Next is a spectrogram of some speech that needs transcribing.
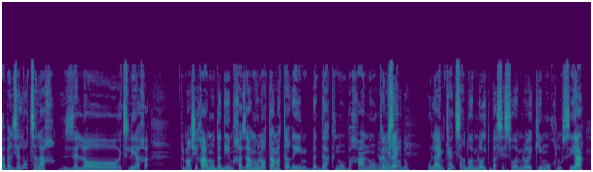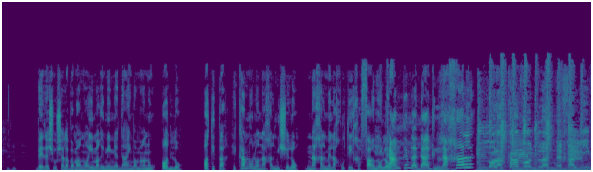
אבל זה לא צלח, זה לא הצליח. כלומר, שחררנו דגים, חזרנו לאותם אתרים, בדקנו, בחנו, הם כנראה... לא שרדו. אולי הם כן שרדו, הם לא התבססו, הם לא הקימו אוכלוסייה. באיזשהו שלב אמרנו, האם מרימים ידיים? אמרנו, עוד לא. עוד טיפה. הקמנו לו נחל משלו, נחל מלאכותי, חפרנו לו. הקמתם לדג נחל? כל הכבוד לנחלים,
